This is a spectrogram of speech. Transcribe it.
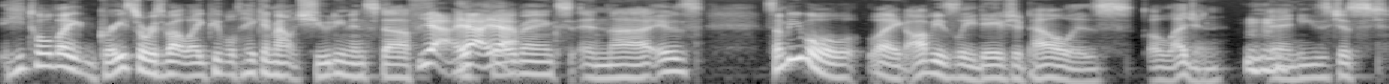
He told like great stories about like people taking him out shooting and stuff. Yeah, yeah, yeah. Fairbanks, and uh, it was some people like obviously Dave Chappelle is a legend, Mhm. and he's just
